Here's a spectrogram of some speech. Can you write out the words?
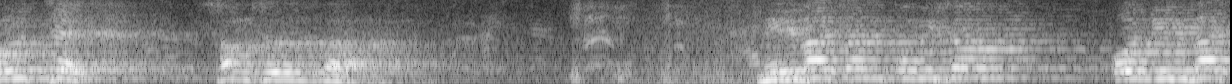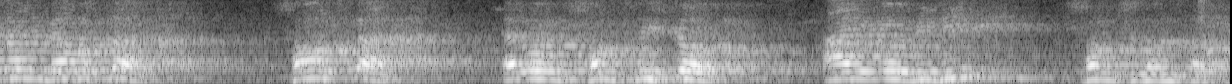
অনুচ্ছেদ সংশোধন করা। নির্বাচন কমিশন ও নির্বাচন ব্যবস্থার সংস্কার এবং সংশ্লিষ্ট আইন ও বিধি সংশোধন করা।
